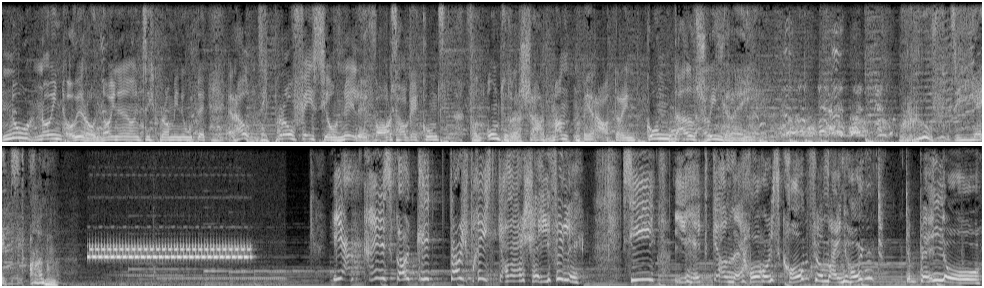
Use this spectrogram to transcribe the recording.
nur 9,99 Euro pro Minute erhalten Sie professionelle Wahrsagekunst von unserer charmanten Beraterin Gundal Schwindeley. Rufen Sie jetzt an. Ja, grüß Gott, da spricht der Schäfele. Sie, ich hätte gerne ein Horoskop für meinen Hund, der Bello.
